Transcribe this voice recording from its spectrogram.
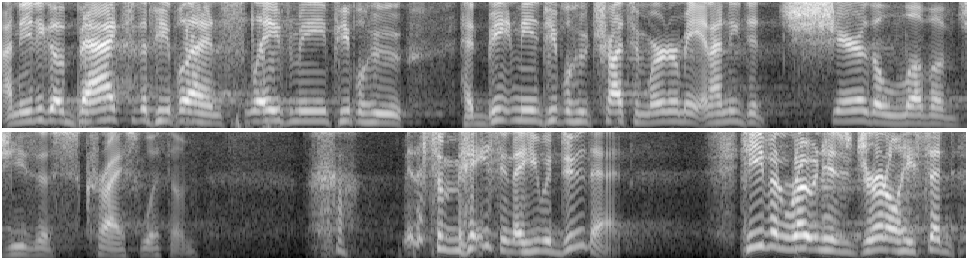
I need to go back to the people that enslaved me, people who had beaten me, people who tried to murder me, and I need to share the love of Jesus Christ with them. I mean, that's amazing that he would do that. He even wrote in his journal, he said,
